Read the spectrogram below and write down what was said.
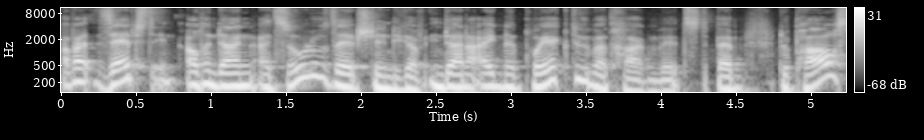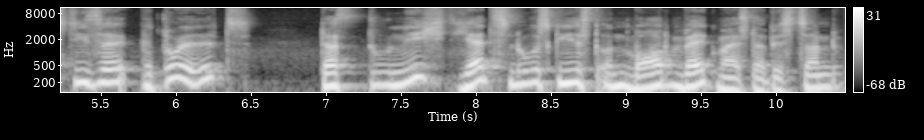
aber selbst in, auch in deinen, als Solo-Selbstständiger in deine eigenen Projekte übertragen willst. Ähm, du brauchst diese Geduld, dass du nicht jetzt losgehst und morgen Weltmeister bist, sondern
